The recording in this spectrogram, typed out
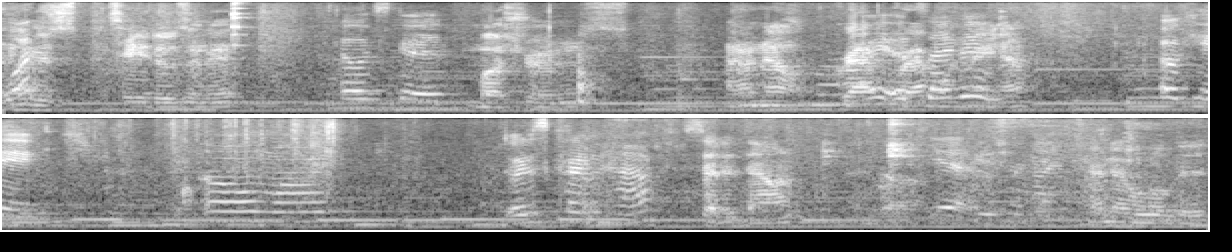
think there's potatoes in it, It looks good. mushrooms. I don't know. Grab, Alright, grab let's one, dive in. Okay. Oh my. Do I just cut it in half? Set it down. And, uh, Yes. turn it a little bit.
